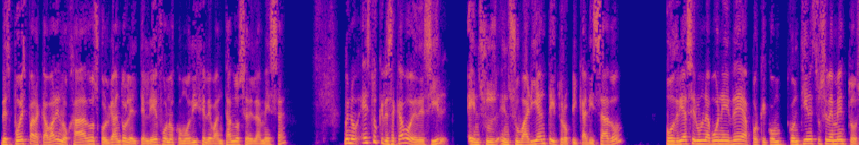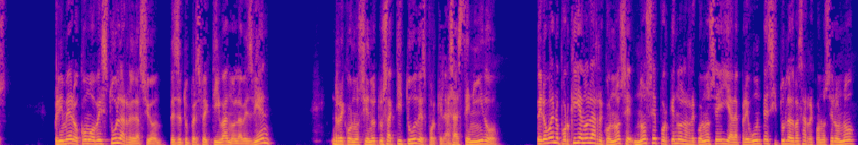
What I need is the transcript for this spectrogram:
después para acabar enojados, colgándole el teléfono, como dije, levantándose de la mesa. Bueno, esto que les acabo de decir, en su, en su variante y tropicalizado, podría ser una buena idea porque contiene estos elementos. Primero, ¿cómo ves tú la relación? Desde tu perspectiva, no la ves bien. Reconociendo tus actitudes porque las has tenido. Pero bueno, ¿por qué ella no las reconoce? No sé por qué no las reconoce ella. La pregunta es si tú las vas a reconocer o no.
